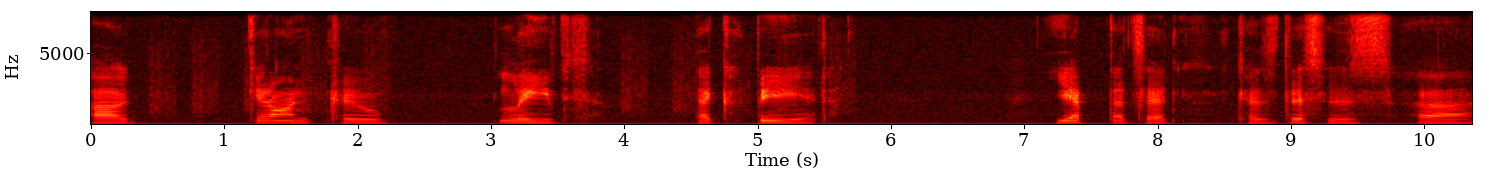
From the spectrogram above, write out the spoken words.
uh, get on to leaves. That could be it. Yep, that's it. Because this is, uh,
